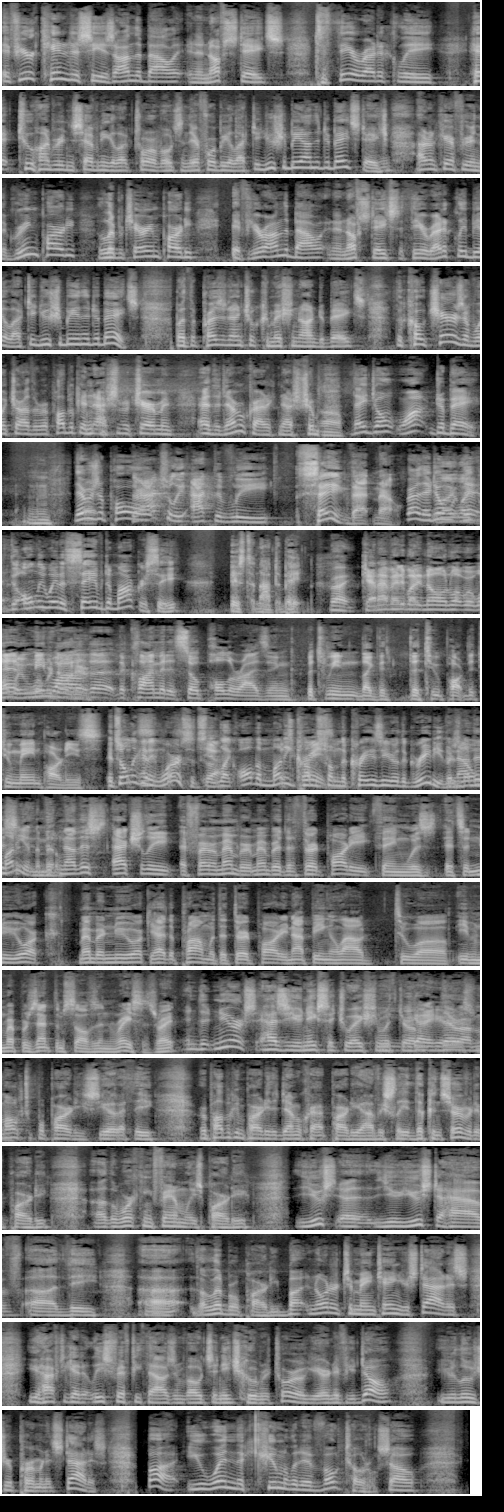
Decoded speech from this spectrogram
if your candidacy is on the ballot in enough states to theoretically hit 270 electoral votes and therefore be elected, you should be on the debate stage. Mm-hmm. I don't care if you're in the Green Party, the Libertarian Party. If you're on the ballot in enough states to theoretically be elected, you should be in the debates. But the Presidential Commission on Debates, the co-chairs of which are the Republican National Chairman and the Democratic National Chairman, oh. they don't want debate. There mm-hmm. was a poll. They're actually actively saying that now. Right, they don't- Like, like, they- the only way to save democracy is to not debate. Right. Can't have anybody knowing what we're what, And we, what meanwhile, we're doing here. the, the climate is so polarizing between like the, the two part the two main parties. it's only getting worse. It's Yeah. like all the money It's comes crazy. from the crazy or the greedy. There's no this- money in the middle. Now this actually, if I remember, remember the third party thing was it's in New York. Remember in New York, you had the problem with the third party not being allowed to uh, even represent themselves in races, right? And the, New York has a unique situation with You there, are, hear there this are one. multiple parties. You have the Republican Party, the Democrat Party, obviously, the Conservative Party, uh, the Working Families Party. You used, uh, you used to have uh, the uh, the Liberal Party, but in order to maintain your status, you have to get at least fifty thousand votes in each gubernatorial year, and if you don't, you lose your permanent status. But you win the cumulative vote total. So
